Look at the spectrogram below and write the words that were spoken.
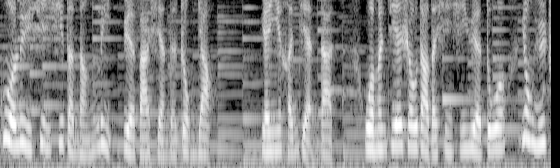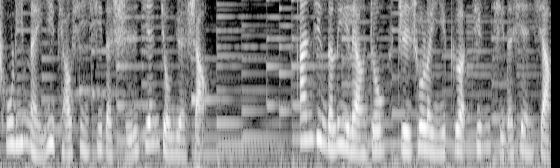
过滤信息的能力越发显得重要。原因很简单，我们接收到的信息越多，用于处理每一条信息的时间就越少。安静的力量中指出了一个惊奇的现象：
